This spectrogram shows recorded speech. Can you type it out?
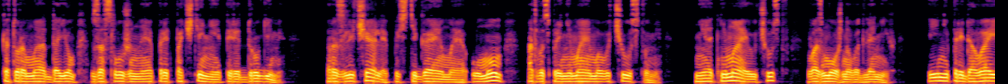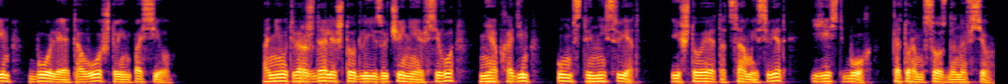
которым мы отдаем заслуженное предпочтение перед другими, различали постигаемое умом от воспринимаемого чувствами, не отнимая у чувств возможного для них – и не придавая им более того, что им по силам. Они утверждали, что для изучения всего необходим умственный свет, и что этот самый свет есть Бог, которым создано все.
